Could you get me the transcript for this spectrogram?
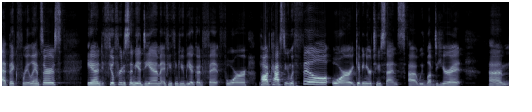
Epic Freelancers. And feel free to send me a DM if you think you'd be a good fit for podcasting with Phil or giving your two cents. Uh, we'd love to hear it. Um,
